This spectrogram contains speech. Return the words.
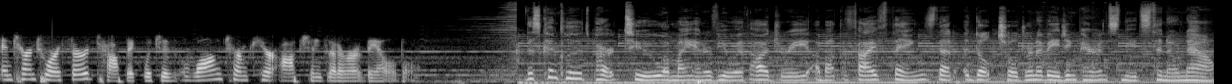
and turn to our third topic, which is long-term care options that are available. This concludes part two of my interview with Audrey about the five things that adult children of aging parents needs to know now.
